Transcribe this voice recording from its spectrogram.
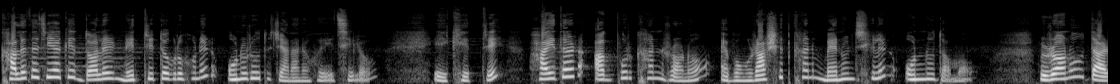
খালেদা জিয়াকে দলের নেতৃত্ব গ্রহণের অনুরোধ জানানো হয়েছিল। এই ক্ষেত্রে হায়দার আকবর খান রণ এবং রাশেদ খান মেনন ছিলেন অন্যতম। রণ তার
